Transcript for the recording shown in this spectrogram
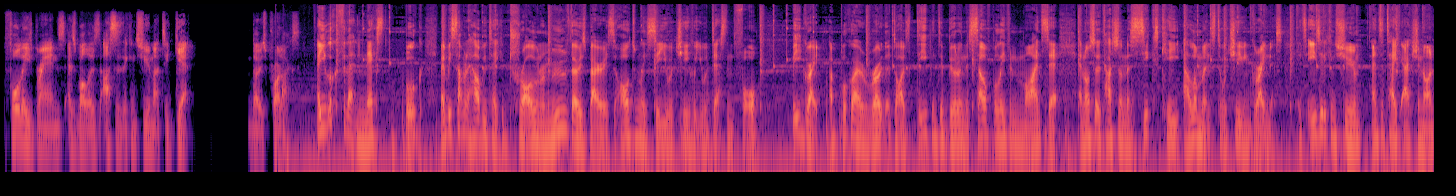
for these brands as well as us as the consumer to get those products. Are you looking for that next book? Maybe something to help you take control and remove those barriers to ultimately see you achieve what you were destined for? Be Great, a book I wrote that dives deep into building the self belief and mindset and also touches on the six key elements to achieving greatness. It's easy to consume and to take action on.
